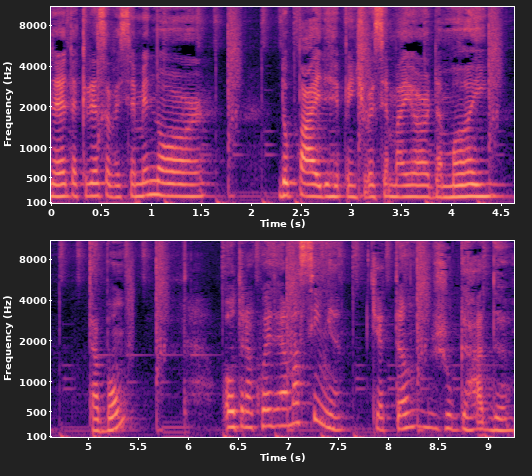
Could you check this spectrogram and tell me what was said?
né? Da criança vai ser menor, do pai de repente vai ser maior, da mãe, tá bom? Outra coisa é a massinha, que é tão julgada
